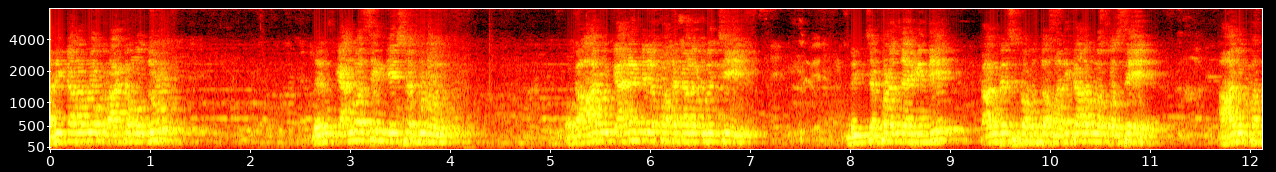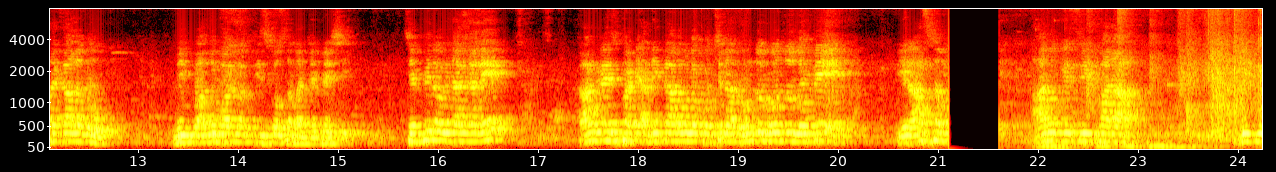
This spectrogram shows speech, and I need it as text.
అధికారంలోకి రాకముందు మేము క్యాన్వాసింగ్ చేసినప్పుడు ఒక ఆరు గ్యారంటీల పథకాల గురించి మీకు చెప్పడం జరిగింది. కాంగ్రెస్ ప్రభుత్వం అధికారంలోకి వస్తే ఆరు పథకాలను మీకు అందుబాటులోకి తీసుకొస్తామని చెప్పేసి చెప్పిన విధంగానే కాంగ్రెస్ పార్టీ అధికారంలోకి వచ్చిన రెండు రోజుల్లోపే ఈ రాష్ట్రం ఆరోగ్యశ్రీ ద్వారా మీకు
